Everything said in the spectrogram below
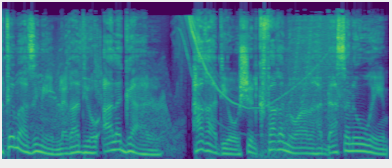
אתם מאזינים לרדיו על הגל, הרדיו של כפר הנוער הדס הנעורים.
